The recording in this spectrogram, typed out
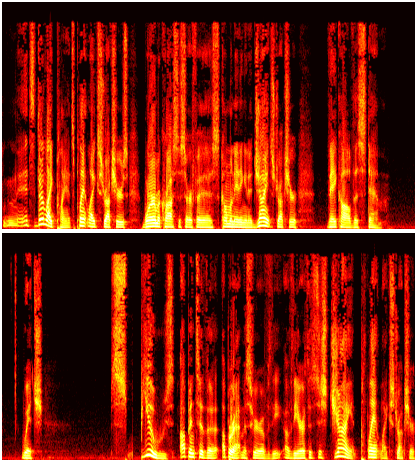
It's they're like plants, plant-like structures, worm across the surface, culminating in a giant structure they call the stem, which spews up into the upper atmosphere of the of the Earth. It's this giant plant-like structure,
